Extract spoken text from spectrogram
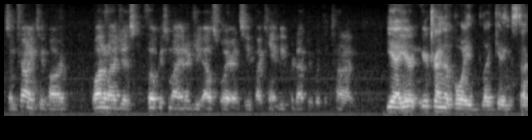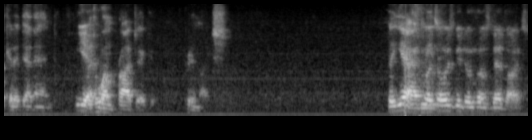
So I'm trying too hard. Why don't I just focus my energy elsewhere and see if I can't be productive with the time? Yeah, you're you're trying to avoid like getting stuck at a dead end Yeah, with one project, pretty much. But yeah, I mean, it's always good to impose deadlines.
